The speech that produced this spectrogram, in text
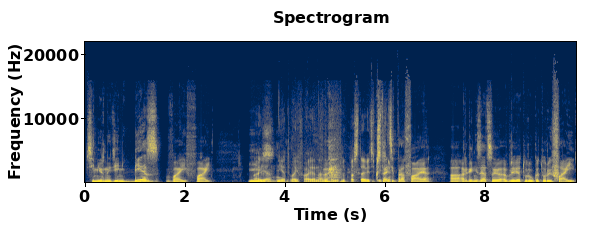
Всемирный день без Wi-Fi. И... А я, нет Wi-Fi, надо было тут поставить. Кстати, про FAI. А, организация, аббревиатура у которой FAI,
